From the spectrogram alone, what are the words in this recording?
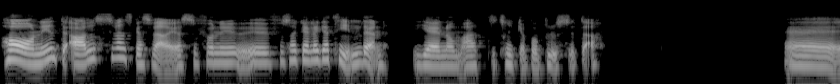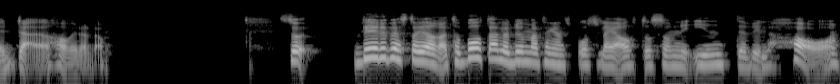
Har ni inte alls svenska Sverige så får ni eh, försöka lägga till den genom att trycka på plusset där. Eh, där har vi den då. Så det är det bästa att göra. Ta bort alla dumma tangentbordslayouter som ni inte vill ha.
